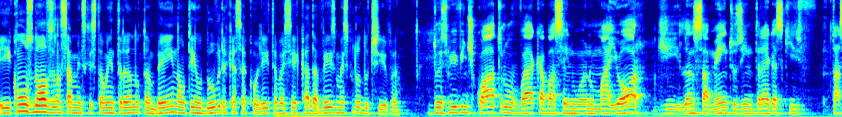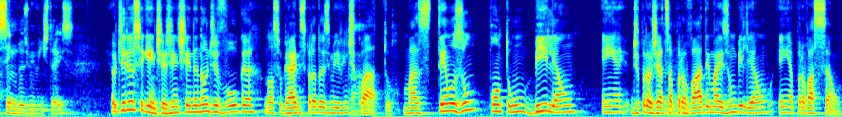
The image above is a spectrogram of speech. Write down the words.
e com os novos lançamentos que estão entrando também, não tenho dúvida que essa colheita vai ser cada vez mais produtiva. 2024 vai acabar sendo um ano maior de lançamentos e entregas que está sendo 2023? Eu diria o seguinte, a gente ainda não divulga nosso guidance para 2024, ah. mas temos 1,1 bilhão em, de projetos uhum. aprovados e mais 1 bilhão em aprovação.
